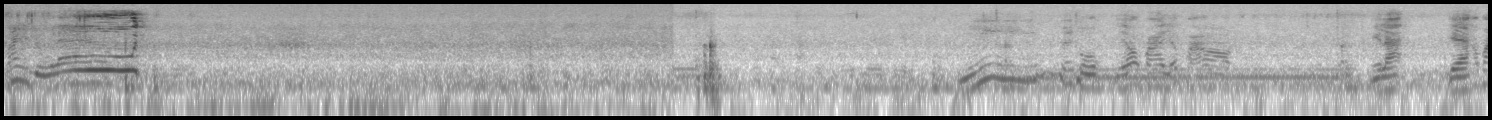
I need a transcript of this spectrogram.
ไม่อยู่แล้วอืมไม่ถูก เลี้ยวขวาออกนี่แหละแย่เข้าไป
